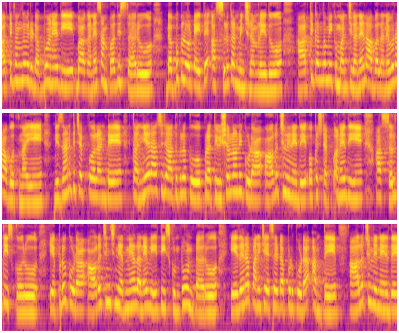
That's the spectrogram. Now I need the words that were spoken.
ఆర్థికంగా వీరు డబ్బు అనేది బాగానే సంపాదిస్తారు. డబ్బుకు లోటు అయితే అస్సలు కనిపించడం లేదు. ఆర్థికంగా మీకు మంచిగానే లాభాలు అనేవి రాబోతున్నాయి. నిజానికి చెప్పుకోవాలంటే కన్యరాశి జాతకులకు ప్రతి విషయంలోని కూడా ఆలోచన అనేది ఒక స్టెప్ అనేది అస్సలు తీసుకోరు. ఎప్పుడూ కూడా ఆలోచించి నిర్ణయాలు అనేవి తీసుకుంటూ ఉంటారు. ఏదైనా పని చేసేటప్పుడు కూడా అంతే. ఆలోచన అనేది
